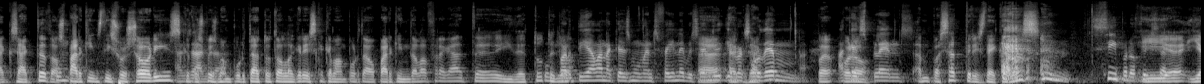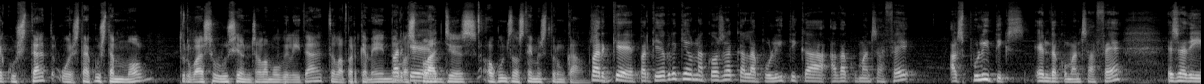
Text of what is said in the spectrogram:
Exacte, dels Un... pàrquings dissuasoris, que després van portar tota la gresca que van portar al pàrquing de la fregata i de tot allò. Compartíem en aquells moments feina, Vicenç, ah, i recordem però, aquells plens. han passat tres dècades sí, però fixa't. i, eh, i ha costat, o està costant molt, trobar solucions a la mobilitat, a l'aparcament, a les platges, alguns dels temes troncals. Per què? Perquè jo crec que hi ha una cosa que la política ha de començar a fer, els polítics hem de començar a fer, és a dir,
